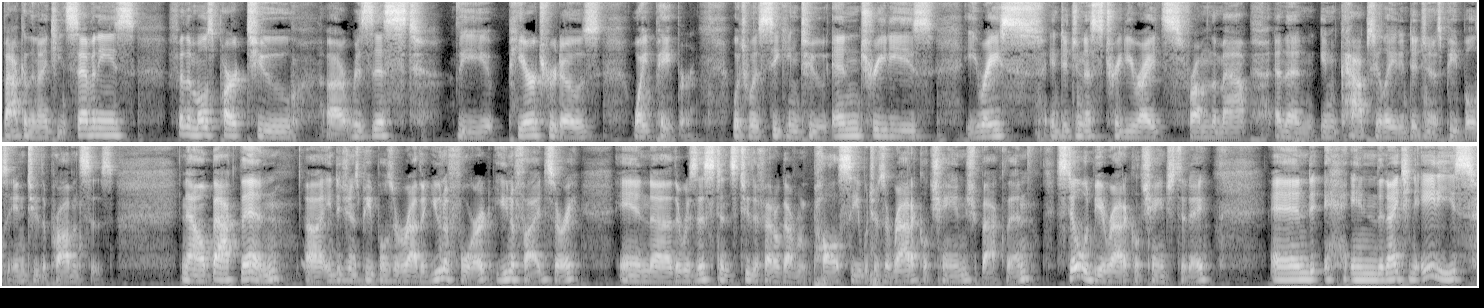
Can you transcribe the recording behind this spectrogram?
back in the 1970s for the most part to uh, resist the Pierre Trudeau's white paper, which was seeking to end treaties, erase Indigenous treaty rights from the map, and then encapsulate Indigenous peoples into the provinces. Now, back then, uh, Indigenous peoples were rather unified, unified, sorry, in uh, the resistance to the federal government policy, which was a radical change back then. Still would be a radical change today. And in the 1980s,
